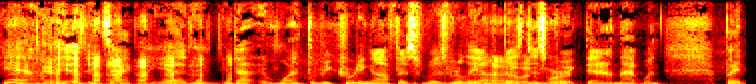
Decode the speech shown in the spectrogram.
Yeah, exactly. Yeah, not- what the recruiting office was really out of Uh, business quick there on that one. But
